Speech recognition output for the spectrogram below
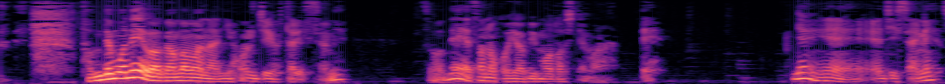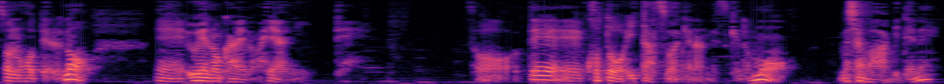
とんでもねえわがままな日本人二人ですよね。そうで、その子呼び戻してもらって。で、えー、実際ね、そのホテルの、えー、上の階の部屋に行って。そう。で、ことをいたすわけなんですけども、シャワー浴びてね。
